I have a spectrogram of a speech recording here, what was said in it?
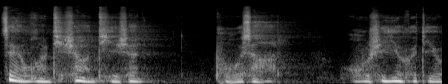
再往提上提升，菩萨了，五十一个地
